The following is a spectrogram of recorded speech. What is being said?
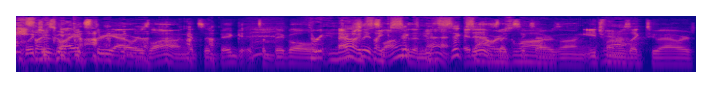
It's which like, is oh, why it's three hours long. It's a big, it's a big old. Three- no, actually, it's it's, like longer six- than that. six It is hours like six long. hours long. Each one was like two hours.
